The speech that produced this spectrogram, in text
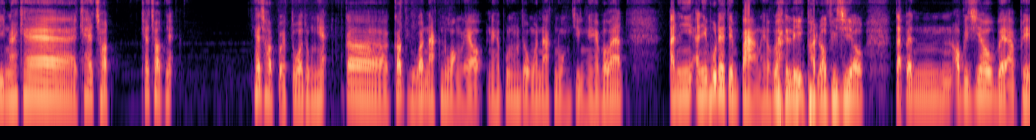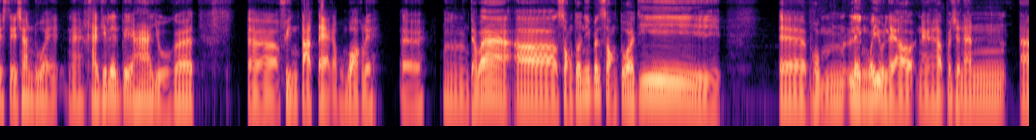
ริงๆนะแค่แค่ช็อตแค่ช็อตเนี้ยแค่ช็อตเปิดตัวตรงเนี้ยก็ก็ถือว่าหนักหน่วงแล้วนะครับพูดตรงๆว่าหนักหน่วงจริงนะครับเพราะว่าอันนี้อันนี้พูดได้เต็มปากนะครับว่าลีกบัตรออฟฟิเชียลแต่เป็นออฟฟิเชียลแบบ PlayStation ด้วยนะใครที่เล่น PS5 อยู่ก็เอ่อฟินตาแตกอะผมบอกเลย เออ อืมแต่ว่าอ่อสองตัวนี้เป็นสองตัวที่เออผมเล็งไว้อยู่แล้วนะครับ เพราะฉะนั้นอ่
